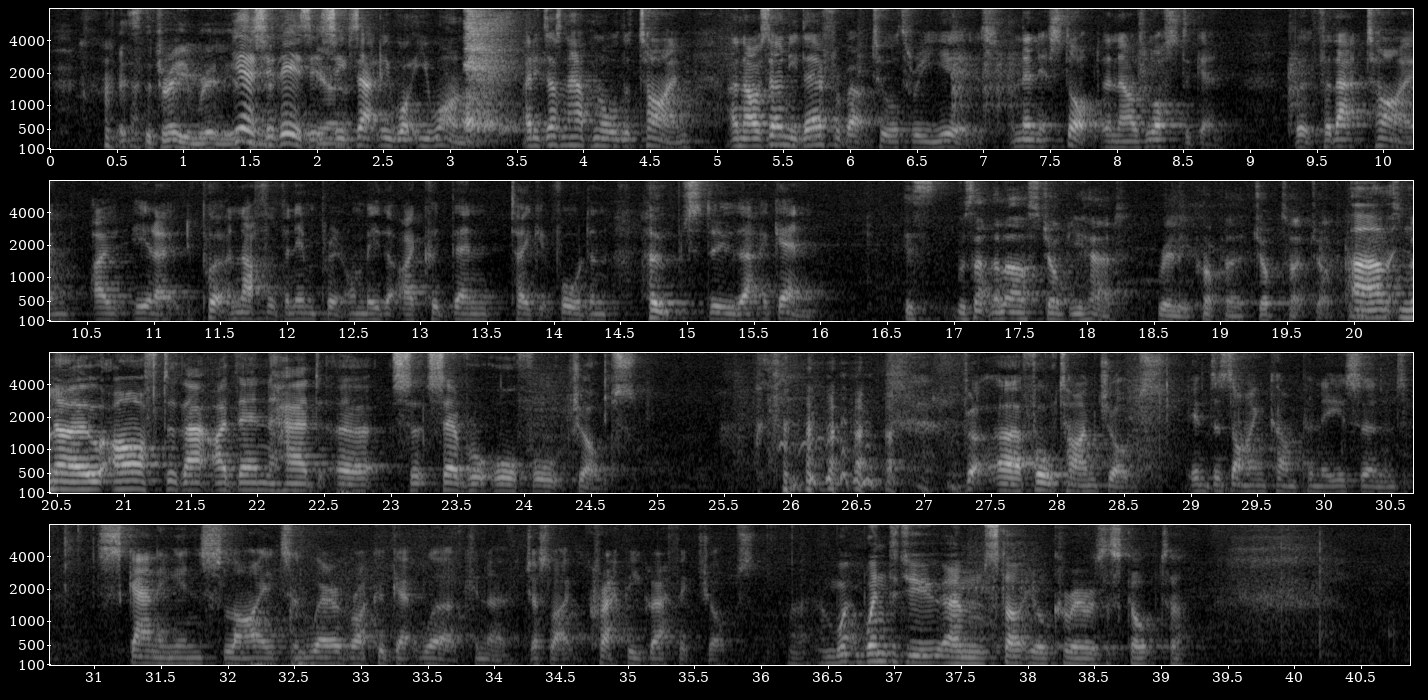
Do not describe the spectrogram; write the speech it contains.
It's the dream, really. yes, isn't it is. It's Yeah. exactly what you want. And it doesn't happen all the time. And I was only there for about two or three years, and then it stopped, and I was lost again. But for that time, I, you know, put enough of an imprint on me that I could then take it forward and hope to do that again. Is, was that the last job you had? Really, proper job type job? in that respect? Um, no, after that, I then had uh, several awful jobs. Uh, full-time jobs in design companies and scanning in slides and wherever I could get work, you know, just like crappy graphic jobs. Right. And when, when did you um, start your career as a sculptor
